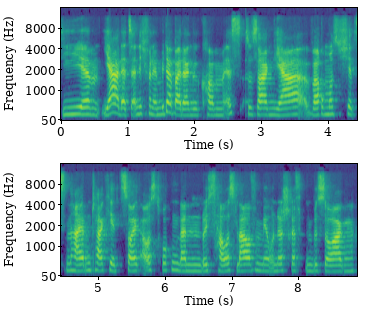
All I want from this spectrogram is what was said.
die ähm, ja letztendlich von den Mitarbeitern gekommen ist, zu sagen, ja, warum muss ich jetzt einen halben Tag hier Zeug ausdrucken, dann durchs Haus laufen, mir Unterschriften besorgen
